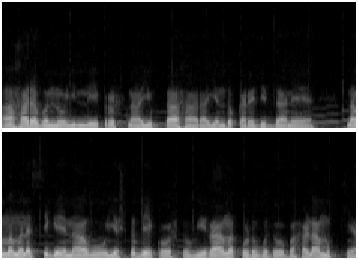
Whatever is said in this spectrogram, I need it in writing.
ಆಹಾರವನ್ನು ಇಲ್ಲಿ ಕೃಷ್ಣ ಯುಕ್ತಾಹಾರ ಎಂದು ಕರೆದಿದ್ದಾನೆ. ನಮ್ಮ ಮನಸ್ಸಿಗೆ ನಾವು ಎಷ್ಟು ಬೇಕೋ ಅಷ್ಟು ವಿರಾಮ ಕೊಡುವುದು ಬಹಳ ಮುಖ್ಯ.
